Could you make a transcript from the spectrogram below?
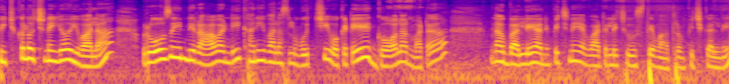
పిచ్చుకలు వచ్చినాయో ఇవాళ. రోజు ఇన్ని రావండి కానీ ఇవాళ అసలు వచ్చి ఒకటే గోల అనమాట నాకు భలే అనిపించినాయి వాటిని చూస్తే మాత్రం పిచ్చుకల్ని.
